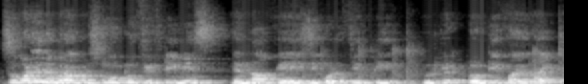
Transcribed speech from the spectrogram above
So what is the number of elements? 2 to 50 means n of a is equal to 50. You will get 25, right?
